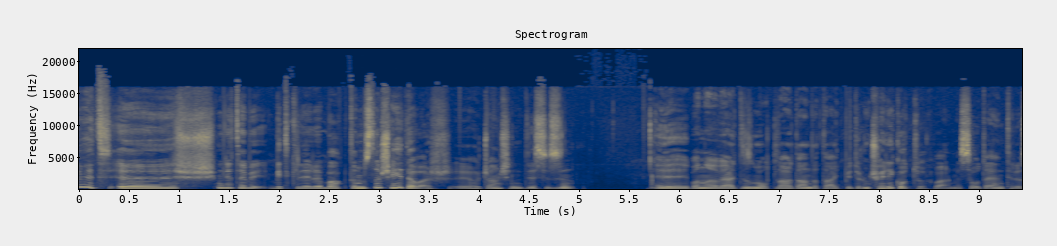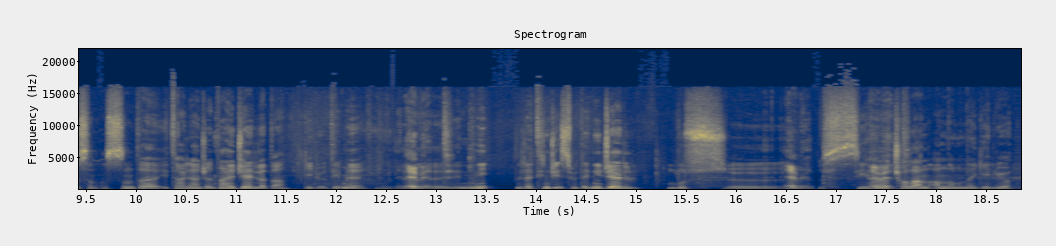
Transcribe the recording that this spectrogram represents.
Evet e, şimdi tabii bitkilere baktığımızda şey de var. E, hocam şimdi de sizin e, bana verdiğiniz notlardan da takip ediyorum. Çörek otu var mesela o da enteresan aslında. İtalyanca Nigella'dan geliyor değil mi? Evet. E, ni, Latince ismi de Nigellus. e, Evet. Siyah Evet. çalan anlamına geliyor.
